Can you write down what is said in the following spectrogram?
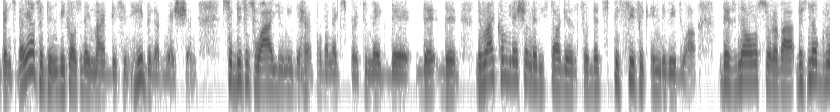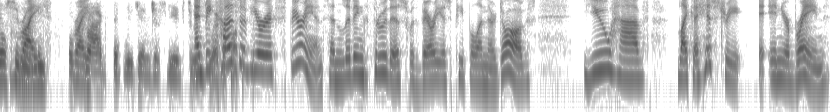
benzodiazepine because they might disinhibit aggression. So this is why you need the help of an expert to make the the the, the right combination that is targeted for that specific individual. There's no sort of a there's no grocery right. list right. that we can just give to. And because of your experience and living through this with various people and their dogs, you have like a history in your brain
